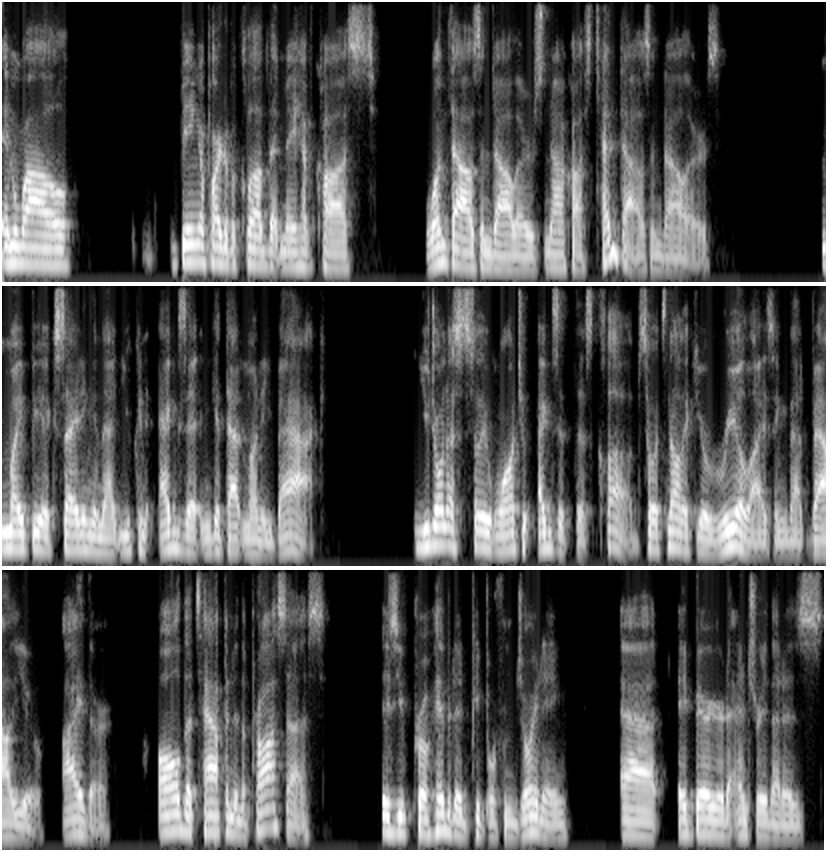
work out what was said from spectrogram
And while being a part of a club that may have cost $1,000 now costs $10,000 might be exciting in that you can exit and get that money back. You don't necessarily want to exit this club. So it's not like you're realizing that value either. All that's happened in the process is you've prohibited people from joining at a barrier to entry that is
